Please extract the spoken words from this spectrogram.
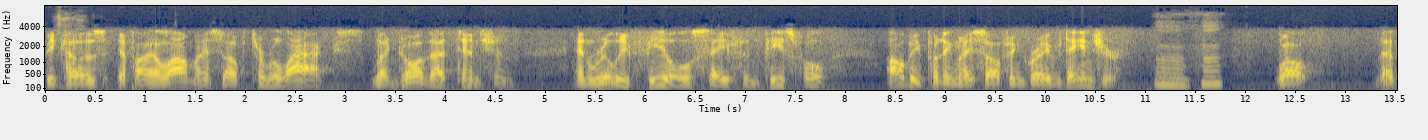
because if I allow myself to relax, let go of that tension, and really feel safe and peaceful, I'll be putting myself in grave danger. Mm-hmm. Well, that's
